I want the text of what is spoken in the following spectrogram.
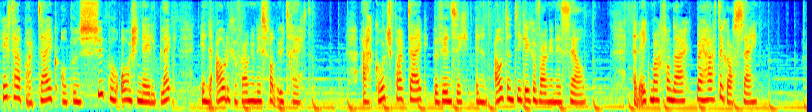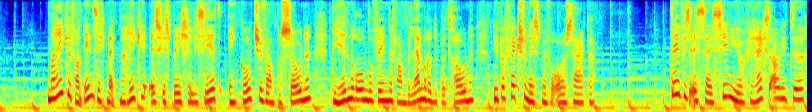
heeft haar praktijk op een super originele plek in de oude gevangenis van Utrecht. Haar coachpraktijk bevindt zich in een authentieke gevangeniscel. En ik mag vandaag bij haar te gast zijn. Marike van Inzicht met Marike is gespecialiseerd in coachen van personen die hinder ondervinden van belemmerende patronen die perfectionisme veroorzaken. Tevens is zij senior gerechtsauditeur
